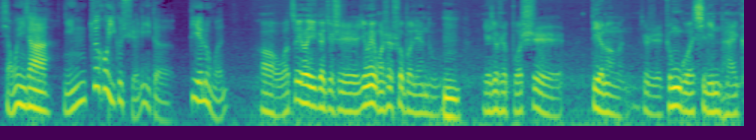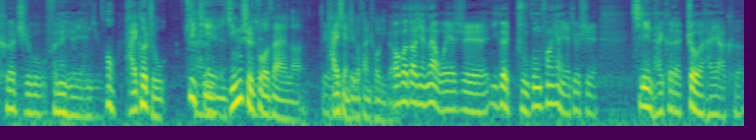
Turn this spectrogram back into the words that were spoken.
想问一下，您最后一个学历的毕业论文？哦，我最后一个就是因为我是硕博连读，嗯，也就是博士毕业论文，就是中国西林苔科植物分类学研究。哦，苔科植物，具体已经是做在了对苔藓这个范畴里边包。括到现在，我也是一个主攻方向，也就是西林苔科的皱叶苔亚科，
